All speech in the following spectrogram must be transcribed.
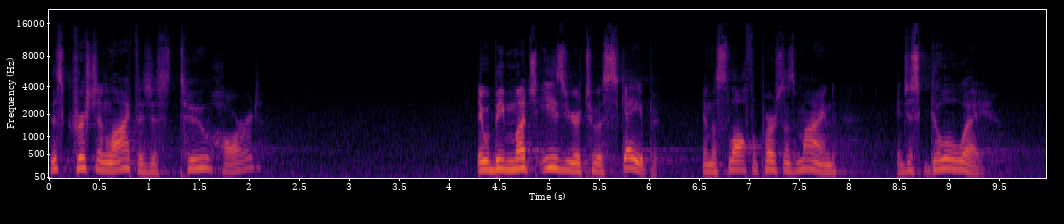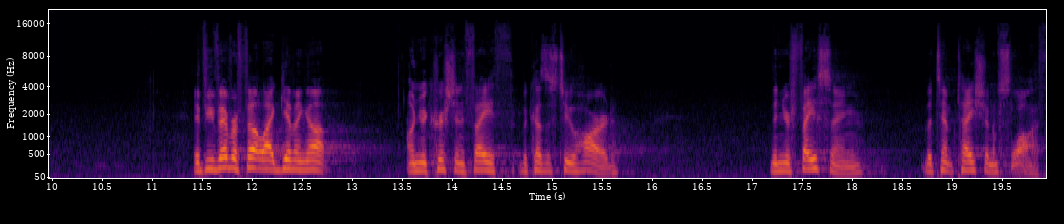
This Christian life is just too hard. It would be much easier to escape in the slothful person's mind and just go away. If you've ever felt like giving up on your Christian faith because it's too hard, then you're facing the temptation of sloth,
